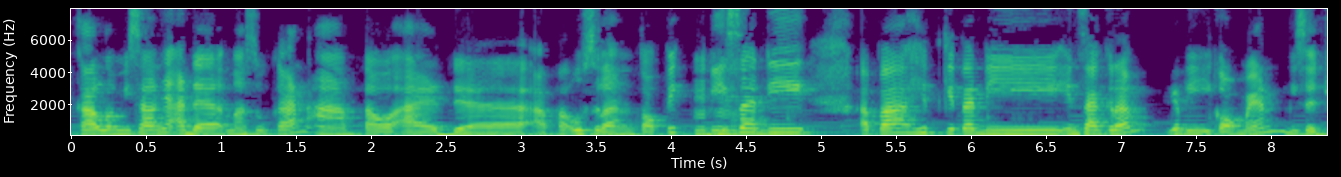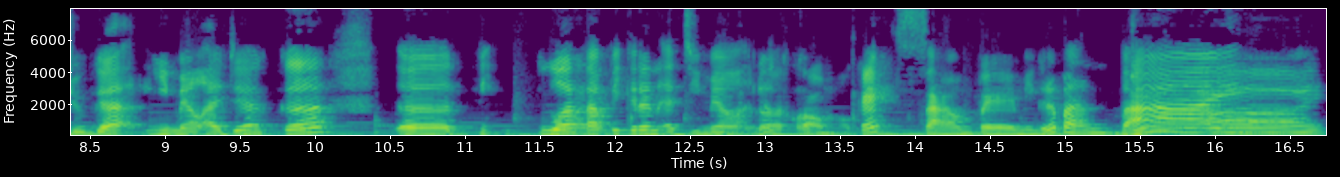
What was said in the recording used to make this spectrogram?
kalau misalnya ada masukan atau ada apa usulan topik Mhm. bisa di apa hit kita di Instagram Yep. di komen. Bisa juga email aja ke eh, ti- tua tapi keren at gmail.com oke sampai minggu depan. Bye. Bye.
